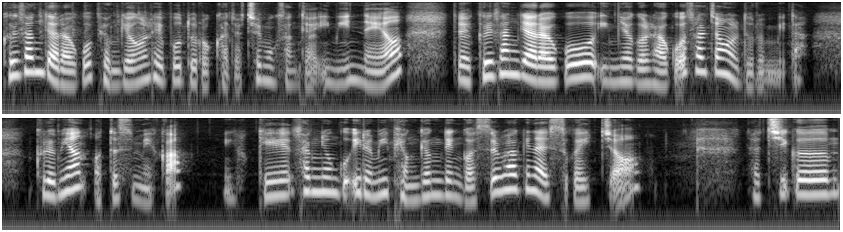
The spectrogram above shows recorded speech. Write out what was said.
글 상자라고 변경을 해 보도록 하죠. 제목 상자 이미 있네요. 네, 글 상자라고 입력을 하고 설정을 누릅니다. 그러면 어떻습니까? 이렇게 상용구 이름이 변경된 것을 확인할 수가 있죠. 자, 지금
